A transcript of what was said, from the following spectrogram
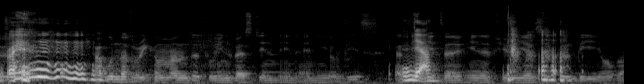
uh, right? I would not recommend to invest in, in any of these. I think Yeah. it, uh, in a few years it will be over.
